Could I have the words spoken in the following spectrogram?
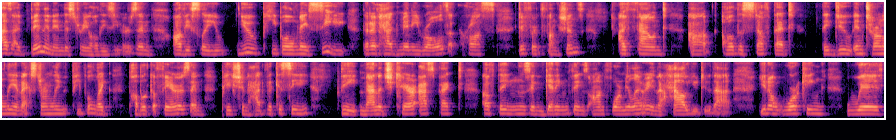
as I've been in industry all these years, and obviously you you people may see that I've had many roles across different functions. I found uh, all the stuff that they do internally and externally with people, like public affairs and patient advocacy, the managed care aspect of things and getting things on formulary and how you do that you know working with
